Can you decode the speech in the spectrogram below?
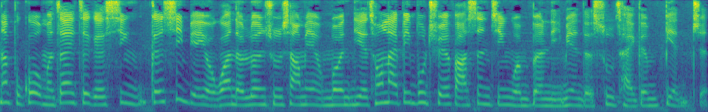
那不过我们在这个性跟性别有关的论述上面，我们也从来并不缺乏圣经文本里面的素材跟辩证。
